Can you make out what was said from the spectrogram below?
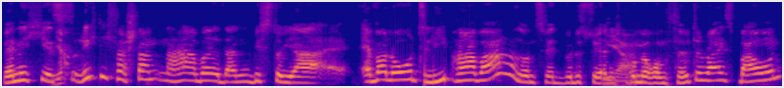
Wenn ich es ja. richtig verstanden habe, dann bist du ja Evernote-Liebhaber, sonst würdest du ja nicht ja. drumherum Filterize bauen.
